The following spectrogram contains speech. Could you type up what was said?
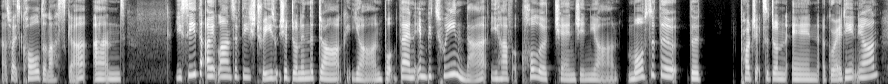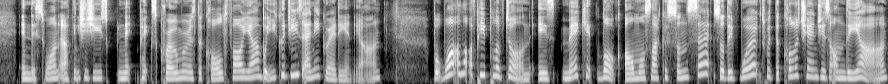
That's why it's called Alaska, and you see the outlines of these trees, which are done in the dark yarn, but then in between that, you have a colour change in yarn. Most of the the projects are done in a gradient yarn in this one. And I think she's used Knit Picks Chroma as the called for yarn, but you could use any gradient yarn. But what a lot of people have done is make it look almost like a sunset. So they've worked with the colour changes on the yarn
